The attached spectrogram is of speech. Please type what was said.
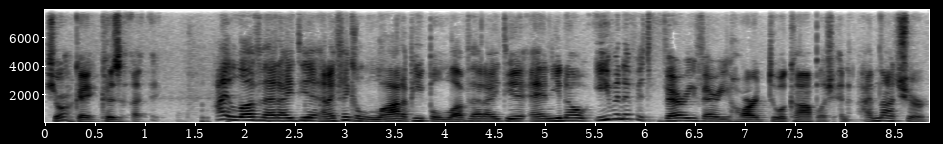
Sure. Okay, because I love that idea, and I think a lot of people love that idea. And you know, even if it's very very hard to accomplish, and I'm not sure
